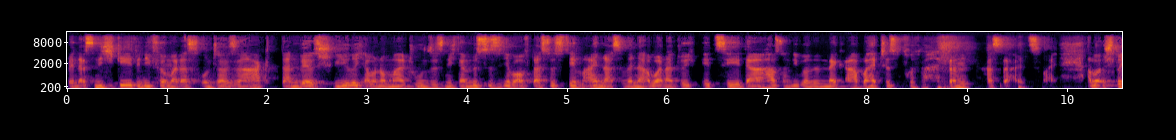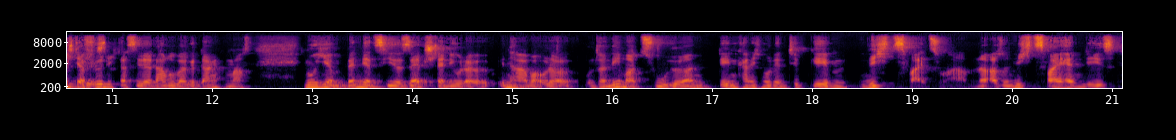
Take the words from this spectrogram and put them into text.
wenn das nicht geht, wenn die Firma das untersagt, dann wäre es schwierig, aber normal tun sie es nicht. Dann müsstest du dich aber auf das System einlassen. Wenn du aber natürlich PC da hast und lieber mit Mac arbeitest privat, dann hast du halt zwei. Aber es spricht ja für dich, dass du dir darüber Gedanken machst. Nur hier, wenn jetzt hier Selbstständige oder Inhaber oder Unternehmer zuhören, denen kann ich nur den Tipp geben, nicht zwei zu haben. Ne? Also nicht zwei Handys,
